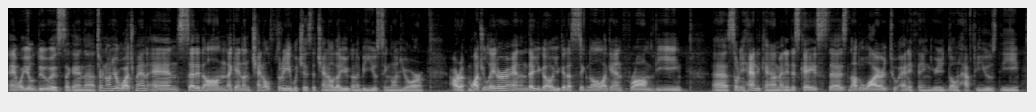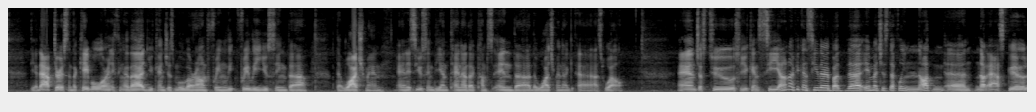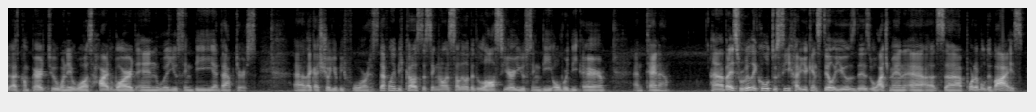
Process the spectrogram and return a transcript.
And what you'll do is, again, uh, turn on your Watchman and set it on, again, on channel 3, which is the channel that you're going to be using on your RF modulator. And there you go. You get a signal, again, from the uh, Sony Handycam. And in this case, uh, it's not wired to anything. You don't have to use the, the adapters and the cable or anything like that. You can just move around freely, freely using the, the Watchman. And it's using the antenna that comes in the, the Watchman uh, as well and just to so you can see I don't know if you can see there but the image is definitely not uh, not as good as compared to when it was hardwired and we're using the adapters uh, like I showed you before. It's definitely because the signal is a little bit lossier using the over-the-air antenna. Uh, but it's really cool to see how you can still use this Watchman as a portable device.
